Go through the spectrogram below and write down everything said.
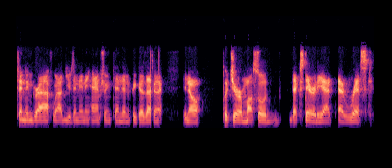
tendon graft. We're not using any hamstring tendon because that's going to, you know, put your muscle dexterity at, at risk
